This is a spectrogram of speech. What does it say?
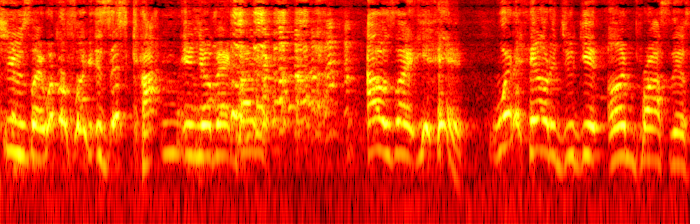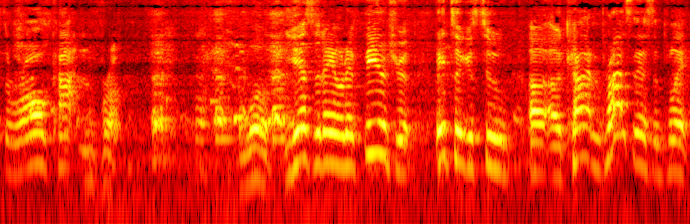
She was like, "What the fuck is this cotton in your back pocket?" I was like, "Yeah. Where the hell did you get unprocessed raw cotton from?" Well, yesterday on that field trip, they took us to a, a cotton processing plant,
